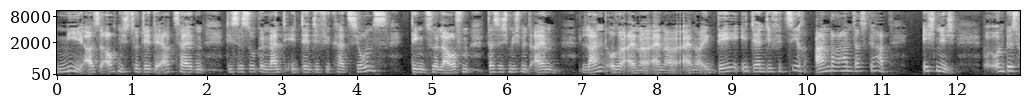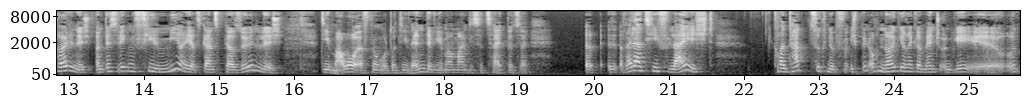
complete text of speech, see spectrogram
nie, also auch nicht zu DDR-Zeiten, dieses sogenannte Identifikationsding zu laufen, dass ich mich mit einem Land oder einer, einer, einer Idee identifiziere. Andere haben das gehabt. Ich nicht. Und bis heute nicht. Und deswegen fiel mir jetzt ganz persönlich die Maueröffnung oder die Wende, wie immer man diese Zeit bezeichnet, äh, relativ leicht, Kontakt zu knüpfen. Ich bin auch ein neugieriger Mensch und gehe äh, und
